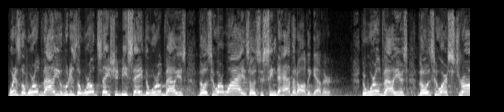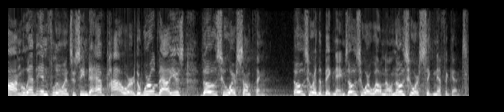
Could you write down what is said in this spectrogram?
What does the world value? Who does the world say should be saved? The world values those who are wise, those who seem to have it all together. The world values those who are strong, who have influence, who seem to have power. The world values those who are something, those who are the big names, those who are well known, those who are significant.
